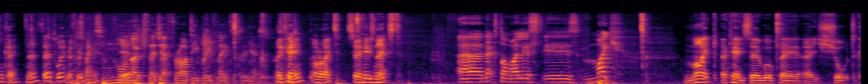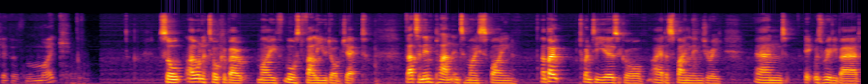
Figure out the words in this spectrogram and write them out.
Okay. No, fair point, referee. Just making some more Yeah. notes there, Jeff, for our debrief later. So yes. that's Okay. All right. So who's next? Uh, next on my list is Mike. Mike. Okay, so we'll play a short clip of Mike. So I want to talk about my most valued object. That's an implant into my spine. About 20 years ago, I had a spinal injury, and it was really bad.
